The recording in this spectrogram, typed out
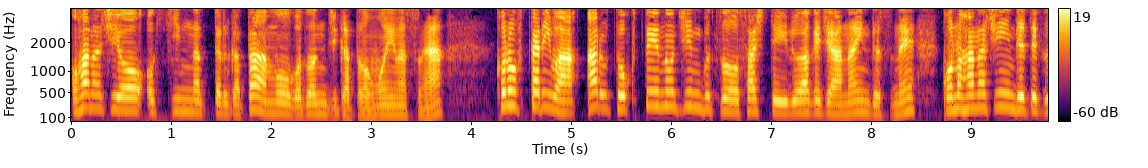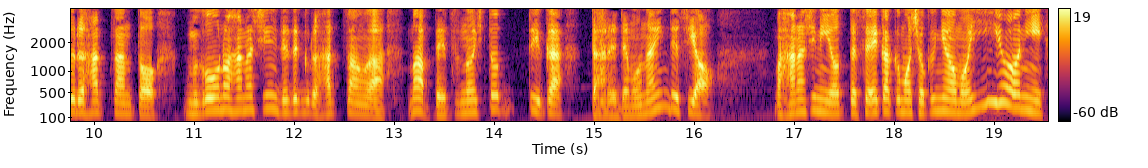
お話をお聞きになってる方はもうご存知かと思いますが、この二人はある特定の人物を指しているわけじゃないんですね。この話に出てくるハッツァンと、向こうの話に出てくるハッツァンは、まあ別の人っていうか、誰でもないんですよ。まあ話によって性格も職業もいいように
